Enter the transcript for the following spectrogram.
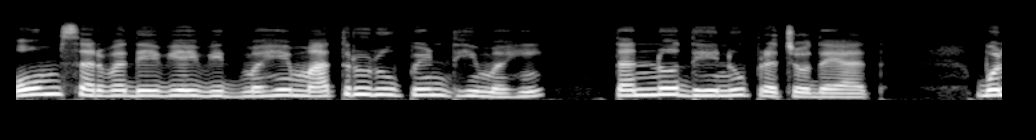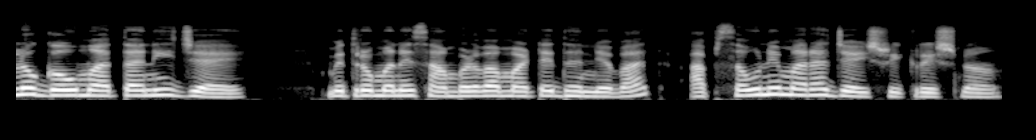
ઓમ સર્વદેવ્ય વિદ્મહે માતૃરૂપિણ ધીમહી, તન્નો ધેનુ પ્રચોદયાત. બોલો ગૌ માતાની જય. મિત્રો, મને સાંભળવા માટે ધન્યવાદ. આપ સૌને મારા જય શ્રી કૃષ્ણ.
